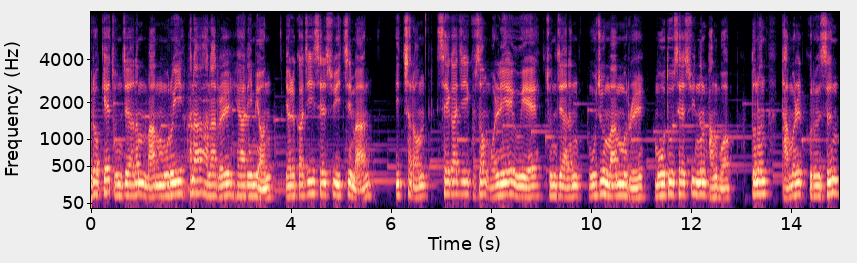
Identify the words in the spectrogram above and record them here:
그렇게 존재하는 만물의 하나하나를 헤아리면 열 가지 셀 수 있지만 이처럼 세 가지 구성 원리에 의해 존재하는 우주 만물을 모두 셀 수 있는 방법 또는 담을 그릇은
